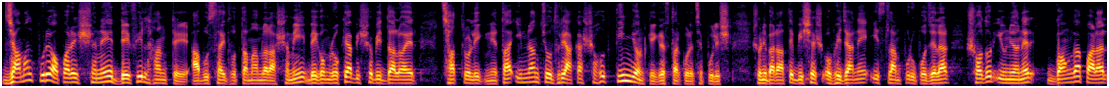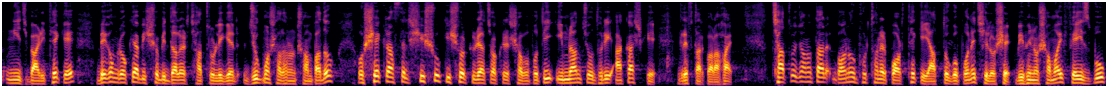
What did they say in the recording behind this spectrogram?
জামালপুরে অপারেশনে ডেভিল হান্টে আবু সাইদ হত্যা মামলার আসামি বেগম রোকেয়া বিশ্ববিদ্যালয়ের ছাত্রলীগ নেতা ইমরান চৌধুরী আকাশ সহ তিনজনকে গ্রেফতার করেছে পুলিশ। শনিবার রাতে বিশেষ অভিযানে ইসলামপুর উপজেলার সদর ইউনিয়নের গঙ্গাপাড়ার নিজ বাড়ি থেকে বেগম রোকেয়া বিশ্ববিদ্যালয়ের ছাত্রলীগের যুগ্ম সাধারণ সম্পাদক ও শেখ রাসেল শিশু কিশোর ক্রীড়া চক্রের সভাপতি ইমরান চৌধুরী আকাশকে গ্রেফতার করা হয়। ছাত্র জনতার গণ অভ্যুত্থানের পর থেকেই আত্মগোপনে ছিল সে। বিভিন্ন সময় ফেসবুক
